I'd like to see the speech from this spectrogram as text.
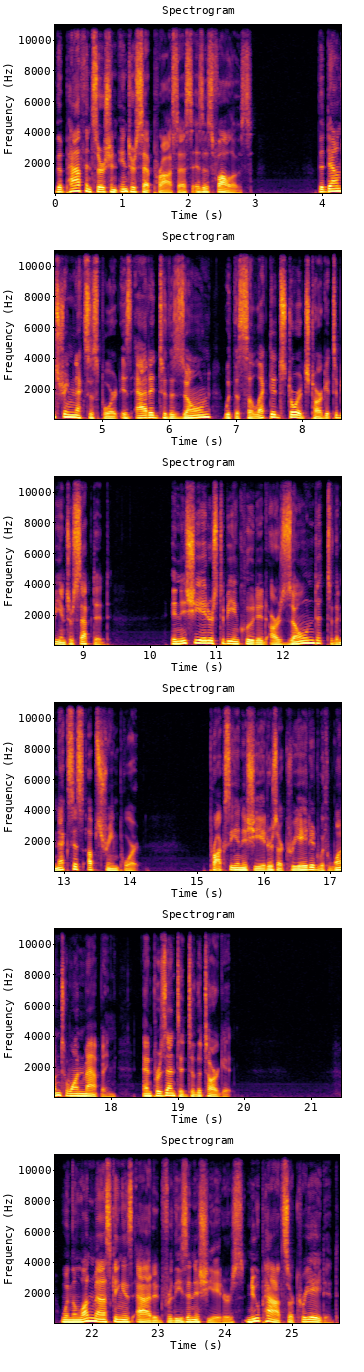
The path insertion intercept process is as follows. The downstream nexus port is added to the zone with the selected storage target to be intercepted. Initiators to be included are zoned to the nexus upstream port. Proxy initiators are created with one-to-one -one mapping and presented to the target. When the LUN masking is added for these initiators, new paths are created.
